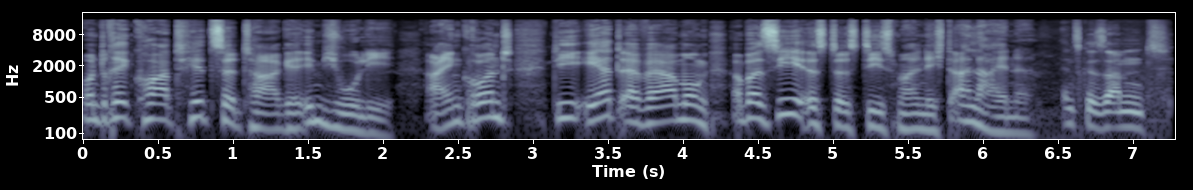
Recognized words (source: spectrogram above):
und Rekordhitzetage im Juli. Ein Grund, die Erderwärmung, aber sie ist es diesmal nicht alleine. Insgesamt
